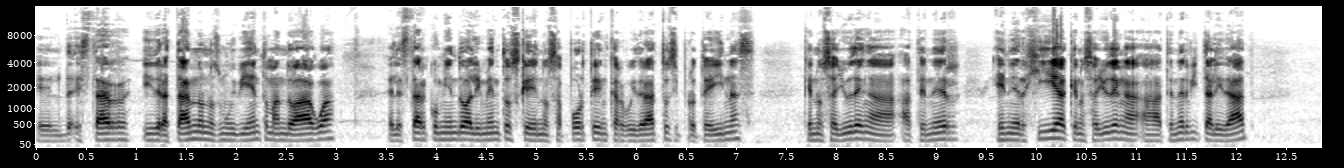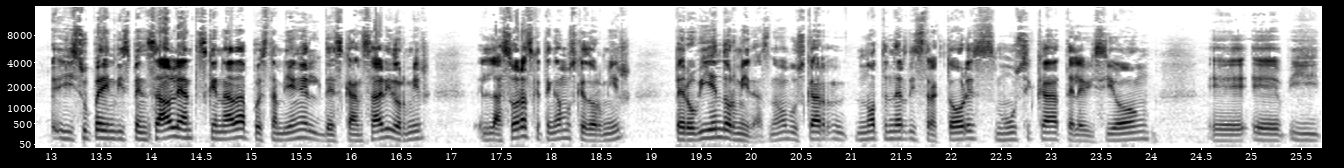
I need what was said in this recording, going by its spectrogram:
el estar hidratándonos muy bien, tomando agua, el estar comiendo alimentos que nos aporten carbohidratos y proteínas, que nos ayuden a, tener energía, que nos ayuden a, a tener vitalidad. Y súper indispensable, antes que nada, pues también el descansar y dormir las horas que tengamos que dormir, pero bien dormidas, ¿no? Buscar no tener distractores, música, televisión, eh, eh, y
